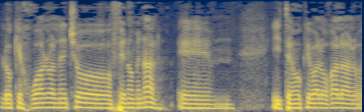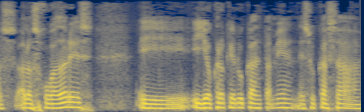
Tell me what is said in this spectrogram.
lo que jugaron lo han hecho fenomenal. Eh, y tengo que valorar a los, a los jugadores y, y yo creo que Lucas también de su casa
